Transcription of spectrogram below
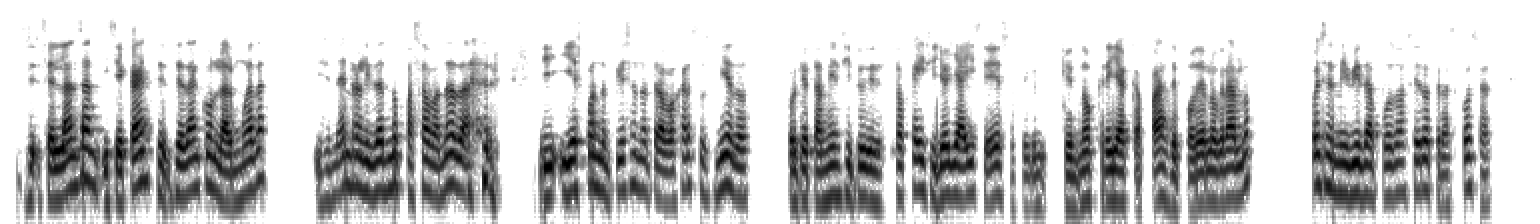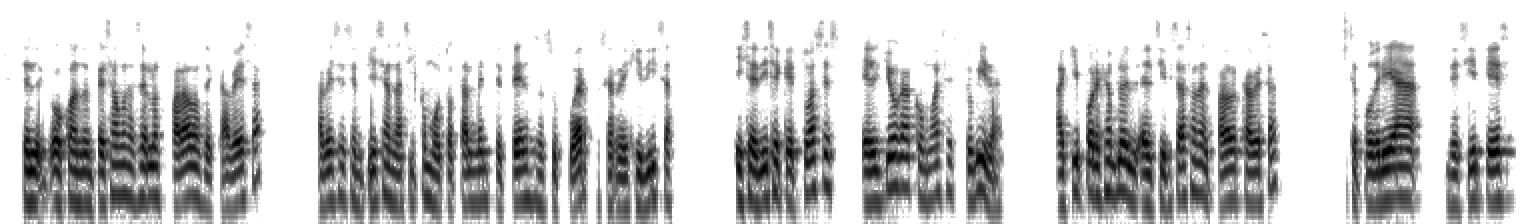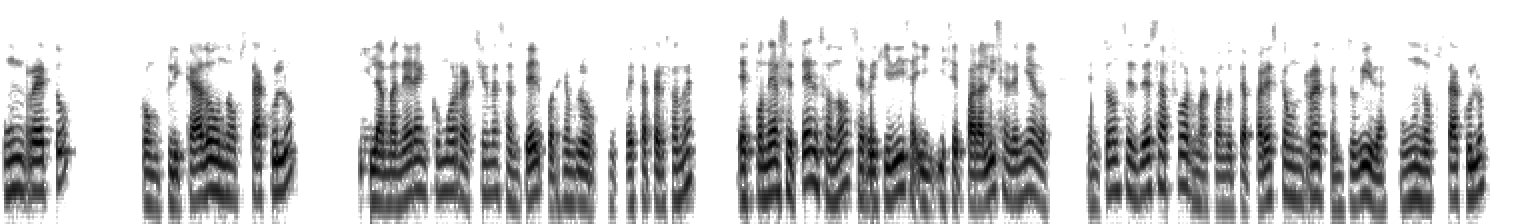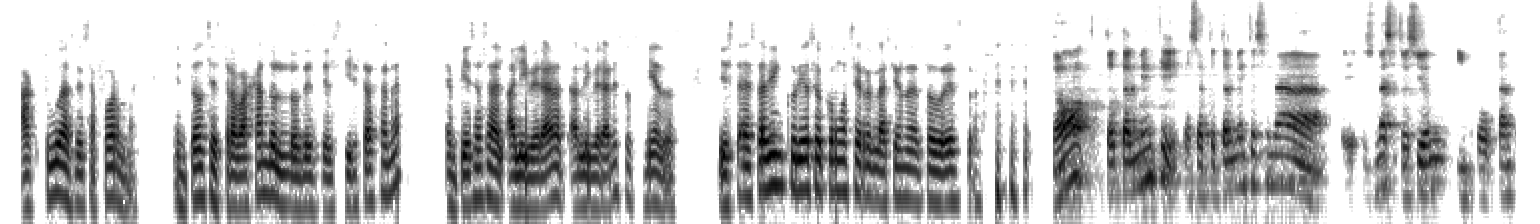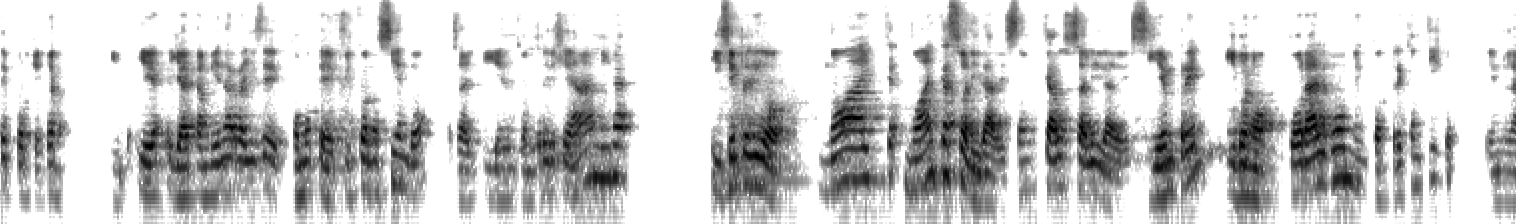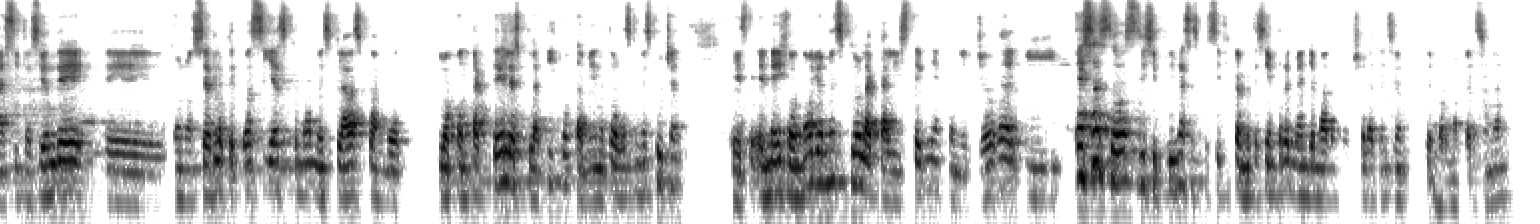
se, lanzan y se caen, se, dan con la almohada, dicen, en realidad no pasaba nada, y, es cuando empiezan a trabajar sus miedos, porque también si tú dices, ok, si yo ya hice eso, que, no creía capaz de poder lograrlo, pues en mi vida puedo hacer otras cosas. O cuando empezamos a hacer los parados de cabeza, a veces empiezan así como totalmente tenso su cuerpo, se rigidiza. Y se dice que tú haces el yoga como haces tu vida. Aquí, por ejemplo, el, el Sirsasana, el parado de cabeza, se podría decir que es un reto complicado, un obstáculo, y la manera en cómo reaccionas ante él, por ejemplo, esta persona, es ponerse tenso, ¿no? Se rigidiza y, se paraliza de miedo. Entonces, de esa forma, cuando te aparezca un reto en tu vida, un obstáculo, actúas de esa forma. Entonces, trabajándolo desde el Sirsasana, empiezas a, a, liberar, a liberar esos miedos. Y está, está bien curioso cómo se relaciona todo esto. No, totalmente, o sea, totalmente es una, es una situación importante porque, bueno, y, ya también a raíz de cómo te fui conociendo, o sea, y encontré, dije, ah, mira, y siempre digo, no hay, no hay casualidades, son causalidades, siempre, y bueno, por algo me encontré contigo en la situación de, de conocer lo que tú hacías, cómo mezclabas cuando lo contacté, les platico también a todos los que me escuchan, este, él me dijo, no, yo mezclo la calistecnia con el yoga y esas dos disciplinas específicamente siempre me han llamado mucho la atención de forma personal.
